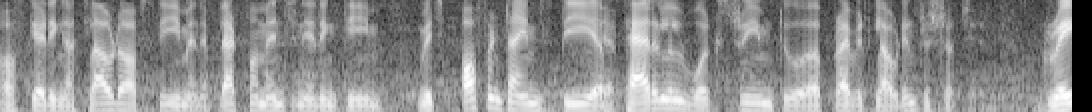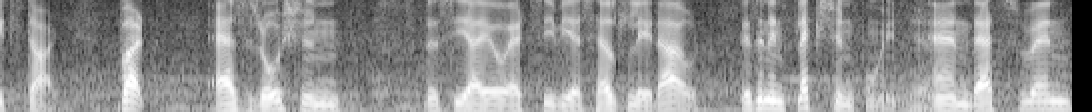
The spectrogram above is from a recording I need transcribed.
of getting a cloud ops team and a platform engineering team, which oftentimes be a Yep. parallel work stream to a private cloud infrastructure. Great start. But as Roshan, the CIO at CVS Health laid out, there's an inflection point, Yeah. and that's when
